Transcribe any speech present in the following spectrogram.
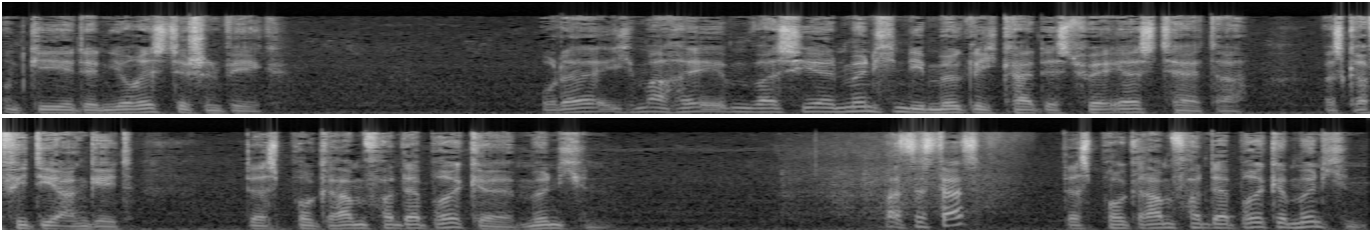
und gehe den juristischen Weg. Oder ich mache eben, was hier in München die Möglichkeit ist für Ersttäter, was Graffiti angeht. Das Programm von der Brücke, München. Was ist das? Das Programm von der Brücke München.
